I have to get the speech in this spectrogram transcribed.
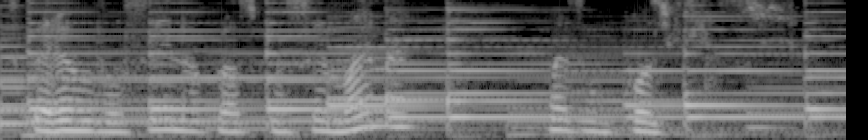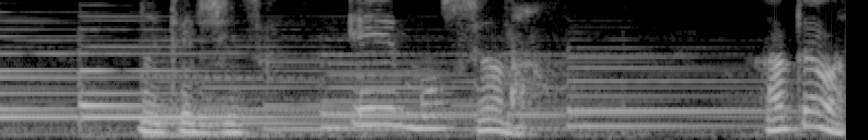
Esperamos você na próxima semana, mais um podcast no Inteligência Emocional. Até lá.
